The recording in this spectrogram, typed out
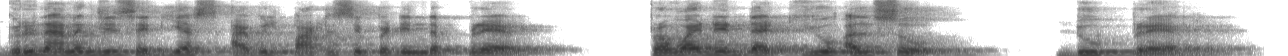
Guru Nanak ji said, yes, I will participate in the prayer provided that you also do prayer.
